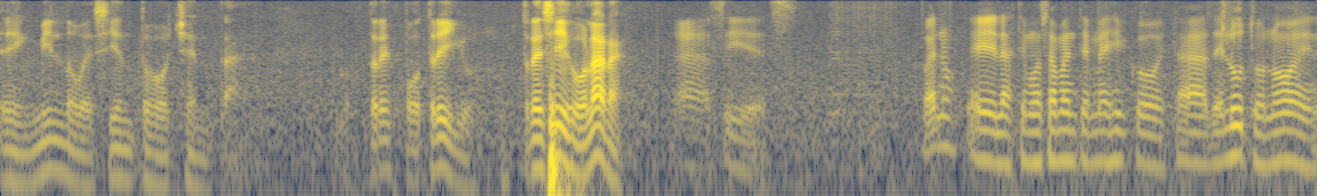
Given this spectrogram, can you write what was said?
en 1980. Los tres potrillos, tres hijos, Lara. Así es. Bueno, eh, lastimosamente México está de luto, ¿no? En,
